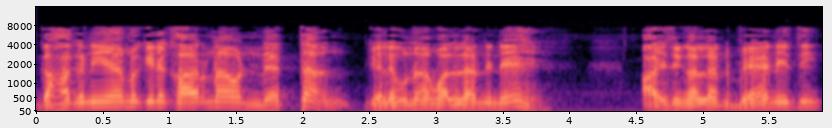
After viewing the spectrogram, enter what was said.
ගහගෙන යෑම කියන කාරණාව නැත්තම් ගැලවුණාම අල්ලන්නේ නැහැ. ආයෙත් අල්ලන්න බෑනේ ඉතින්.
